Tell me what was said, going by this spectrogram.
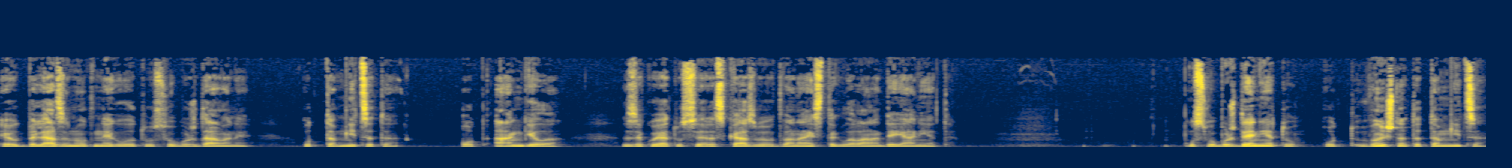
е отбелязано от неговото освобождаване от тъмницата, от ангела, за която се разказва в 12 глава на Деянията. Освобождението от външната тъмница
